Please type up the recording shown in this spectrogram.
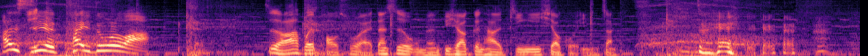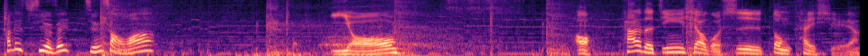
他的血也太多了吧？至少他不会跑出来，但是我们必须要跟他的精英效果迎战。对，他的血有在减少吗？有。哦，他的精英效果是动态血量，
